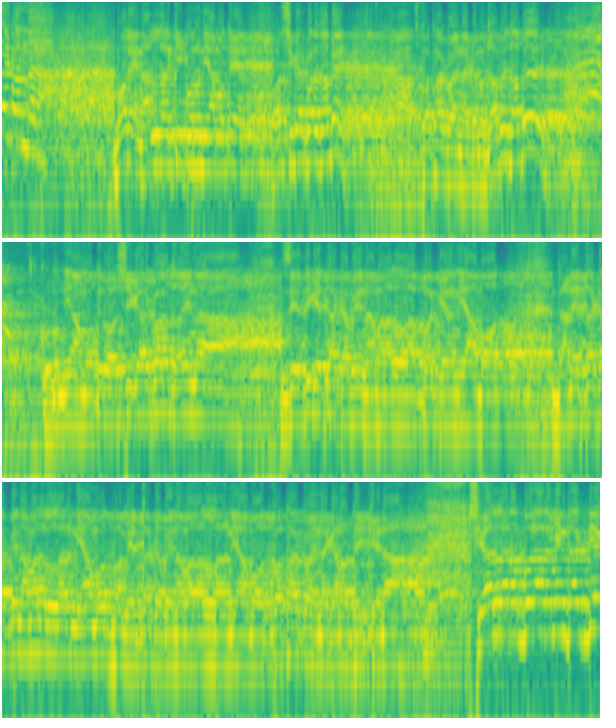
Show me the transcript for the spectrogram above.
এই বান্দারা, বলেন, আল্লাহর কি কোন নিয়ামতের অস্বীকার করা যাবে? কথা কয় না কেন, যাবে যাবে। কোন নিয়ামতের অস্বীকার করা যায় না। যেদিকে তাকাবেন, আমার আল্লাহ পাকের নিয়ামত। ডানে তাকাবেন, আমার আল্লাহর নিয়ামত। বামে তাকাবেন, আমার আল্লাহর নিয়ামত। কথা কয় না কেন, ঠিক কিনা? সে আল্লাহ রাব্বুল আলামিন ডাক দিয়ে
